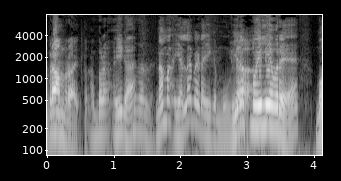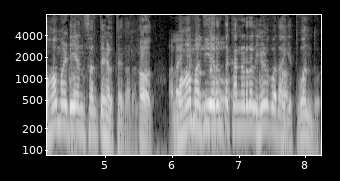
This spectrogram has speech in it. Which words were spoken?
ಬ್ರಾಹ್ಮರು ಆಯ್ತು ಈಗ ನಮ್ಮ ಎಲ್ಲ ಬೇಡ ಈಗ ವೀರಪ್ಪ ಮೊಯ್ಲಿ ಅವರೇ ಮೊಹಮ್ಮಡಿಯನ್ಸ್ ಅಂತ ಹೇಳ್ತಾ ಇದಾರಲ್ಲ. ಹೌದು. ಮೊಹಮ್ಮದಿಯರ್ ಅಂತ ಕನ್ನಡದಲ್ಲಿ ಹೇಳ್ಬೋದಾಗಿತ್ತು ಒಂದು.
